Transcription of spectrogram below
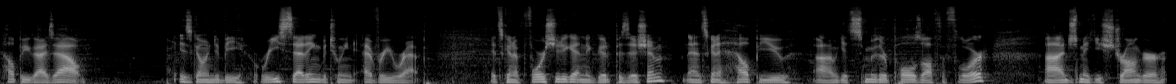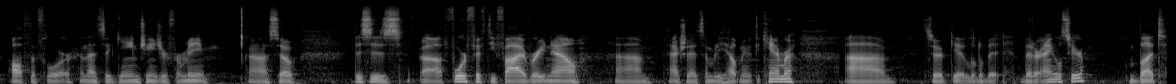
help you guys out is going to be resetting between every rep. It's going to force you to get in a good position and it's going to help you uh, get smoother pulls off the floor uh, and just make you stronger off the floor. And that's a game changer for me. Uh, so this is uh, 455 right now. Um, actually, I had somebody help me with the camera. Um, so get a little bit better angles here. But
